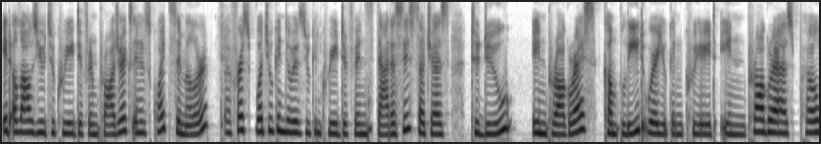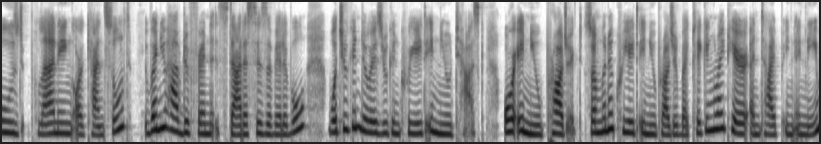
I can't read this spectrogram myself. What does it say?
It allows you to create different projects and it's quite similar. Uh, first what you can do is you can create different statuses such as to do in progress complete where you can create in progress post planning or cancelled when you have different statuses available what you can do is you can create a new task or a new project so i'm going to create a new project by clicking right here and type in a name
